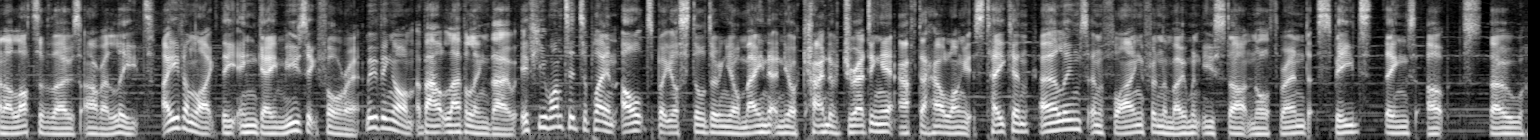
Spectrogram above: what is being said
and a lot of those are elite. I even like the in-game music for it. Moving on about leveling though, if you wanted to play an alt but you're still doing your main and you're kind of dreading it after how long it's taken, heirlooms and flying from the moment you start Northrend speeds things up so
